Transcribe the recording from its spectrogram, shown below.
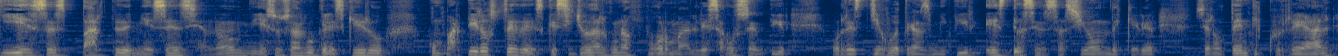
Y esa es parte de mi esencia, ¿no? Y eso es algo que les quiero compartir a ustedes, que si yo de alguna forma les hago sentir o les llego a transmitir esta sensación de querer ser auténtico y real,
